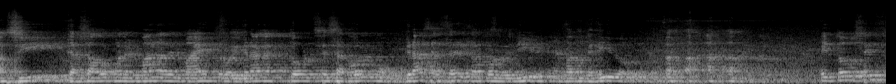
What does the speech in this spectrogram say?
así, casado con la hermana del maestro, el gran actor César Olmo. Gracias César por venir, hermano querido. Entonces,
